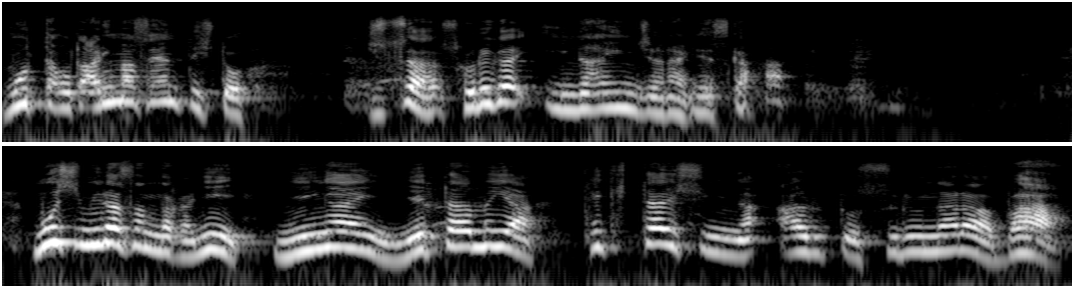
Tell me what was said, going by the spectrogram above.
持ったことありませんって人実はそれがいないんじゃないですか。もし皆さんの中に苦い妬みや敵対心があるとするならば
